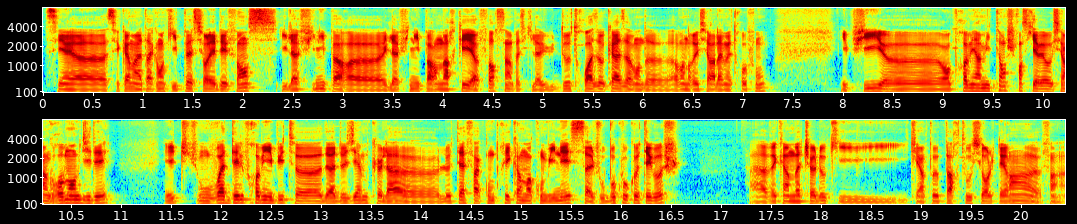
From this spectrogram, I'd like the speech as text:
C'est c'est comme un attaquant qui pèse sur les défenses. Il a fini par, il a fini par marquer à force, hein, parce qu'il a eu 2-3 occasions avant de, avant de réussir à la mettre au fond. Et puis, euh, en première mi-temps, je pense qu'il y avait aussi un gros manque d'idées. Et on voit dès le premier but euh, de la deuxième que là, euh, le TEF a compris comment combiner. Ça joue beaucoup côté gauche, avec un Machado qui, qui est un peu partout sur le terrain, enfin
